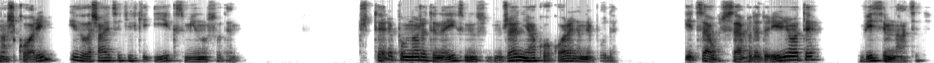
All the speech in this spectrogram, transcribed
наш корінь і залишається тільки х мінус 1. 4 помножити на х мінус 1. Вже ніякого кореня не буде. І це все буде дорівнювати 18.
